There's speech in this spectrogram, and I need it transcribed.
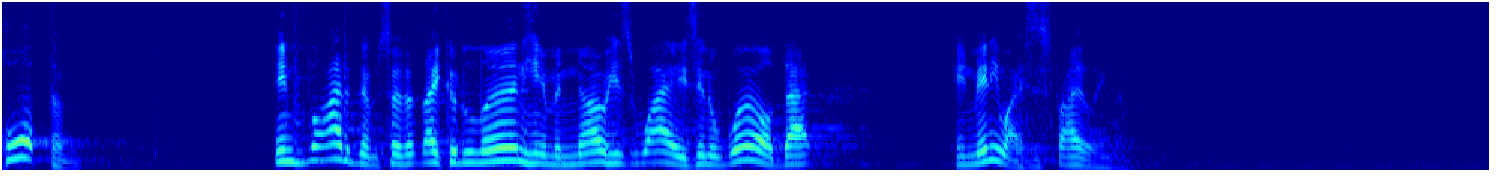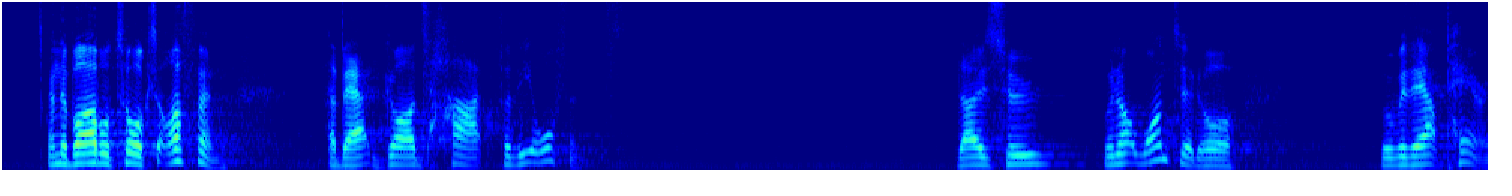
taught them, invited them so that they could learn him and know his ways in a world that, in many ways, is failing them. And the Bible talks often about God's heart for the orphans, those who were not wanted or were without parents.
